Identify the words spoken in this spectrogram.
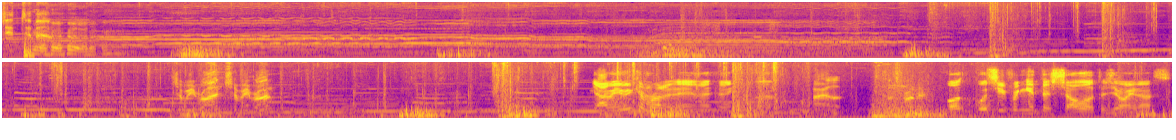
shit to them. Should we run? Should we run? Yeah, I mean, we can run it in, I think. Alright, let- let's run it. Well, let's see if we can get this solo to join us.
